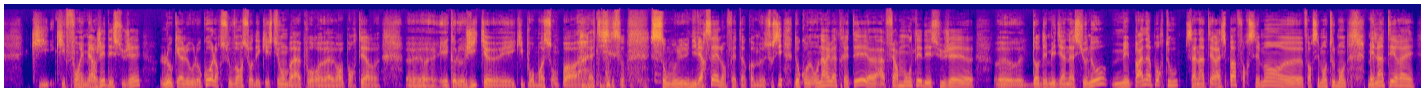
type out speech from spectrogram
qui, qui font émerger des sujets locaux locaux. Alors souvent sur des questions bah, pour euh, reporters euh, écologiques euh, et qui pour moi sont pas sont, universels en fait hein, comme souci. Donc on, on, arrive à traiter, à faire monter des sujets euh, dans des médias nationaux, mais pas n'importe où. Ça n'intéresse pas forcément forcément tout le monde. Mais l'intérêt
